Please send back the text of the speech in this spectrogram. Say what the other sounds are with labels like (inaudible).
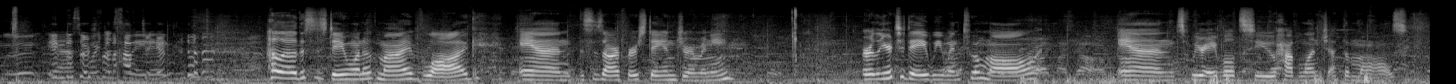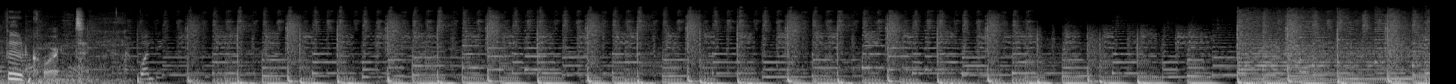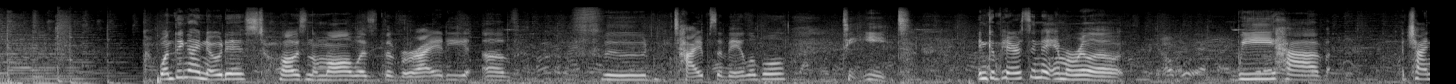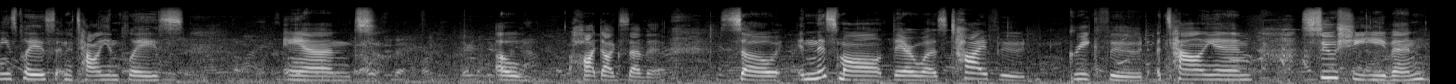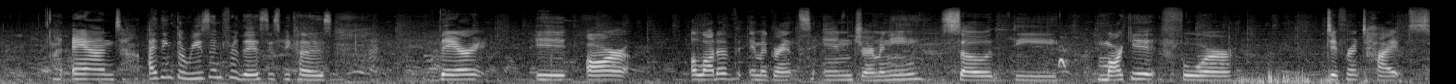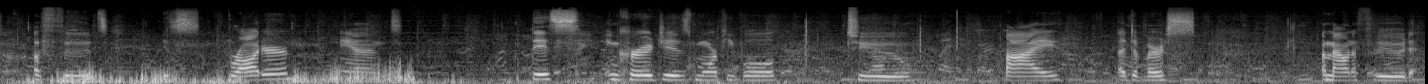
In the search for the half chicken. (laughs) Hello, this is day one of my vlog, and this is our first day in Germany. Earlier today, we went to a mall, and we were able to have lunch at the mall's food court. One thing. One thing I noticed while I was in the mall was the variety of food types available to eat. In comparison to Amarillo, we have a Chinese place, an Italian place, and a hot dog seven. So in this mall, there was Thai food, Greek food, Italian, sushi even. And I think the reason for this is because there are a lot of immigrants in Germany, so the market for different types of foods is broader and this encourages more people to buy a diverse amount of food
